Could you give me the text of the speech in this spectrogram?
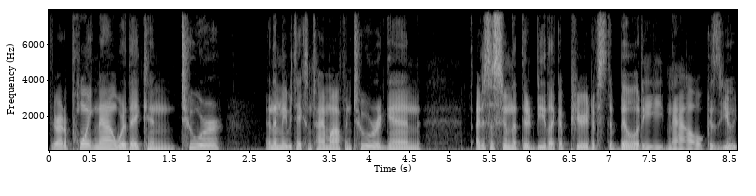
they're at a point now where they can tour, and then maybe take some time off and tour again. I just assumed that there'd be like a period of stability now because you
